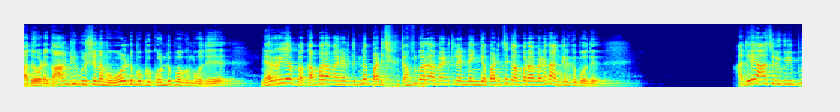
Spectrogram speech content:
அதோட கான்ட்ரிபியூஷன் நம்ம ஓல்டு புக்கு கொண்டு போகும்போது நிறைய இப்போ கம்பராமாயணம் எடுத்துக்கிட்டிங்கன்னா படித்த கம்பராமாயணத்தில் என்ன இங்கே படித்த கம்பராமாயணம் தான் அங்கே இருக்க போகுது. அதே ஆசிரியர் குறிப்பு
